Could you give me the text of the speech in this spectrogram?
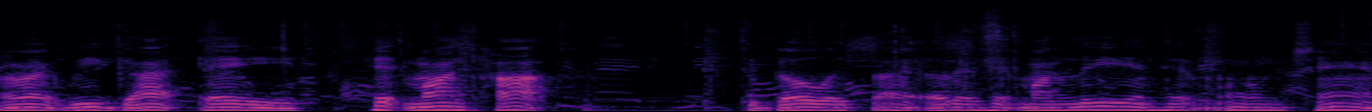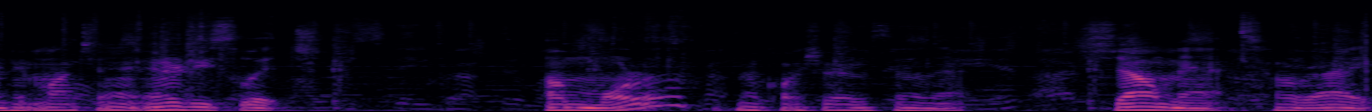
Alright, we got a Hitmon Top to go with that other Hitmonlee and Hitmonchan. Hitmonchan. Energy Switch. Amora? Not quite sure how to say that. Shelmet. Alright.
